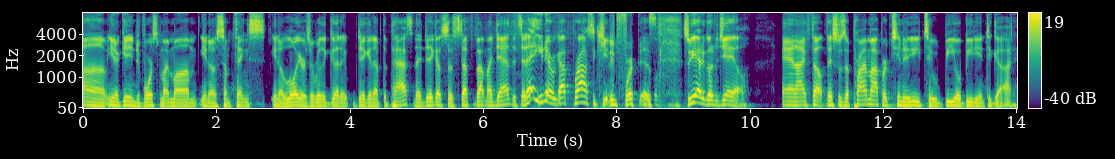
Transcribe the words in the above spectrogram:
Um, you know, getting divorced with my mom, you know, some things, you know, lawyers are really good at digging up the past. And they dig up some stuff about my dad that said, Hey, you never got prosecuted for this. So you had to go to jail. And I felt this was a prime opportunity to be obedient to God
